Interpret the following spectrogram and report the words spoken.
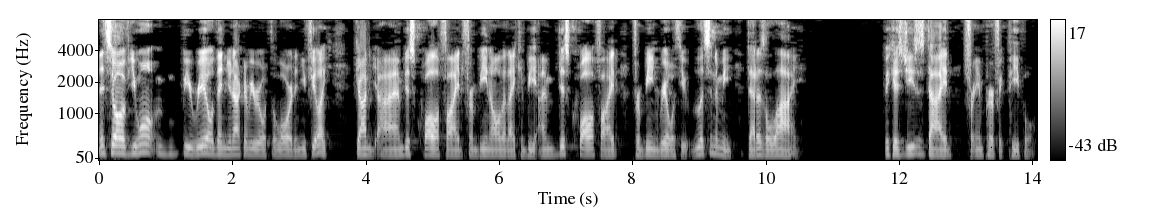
And so if you won't be real, then you're not going to be real with the Lord. And you feel like, God, I'm disqualified from being all that I can be. I'm disqualified from being real with you. Listen to me. That is a lie. Because Jesus died for imperfect people.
